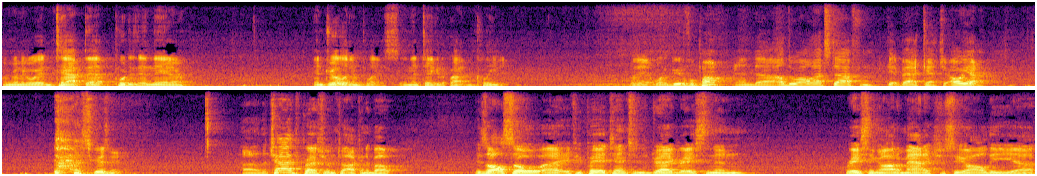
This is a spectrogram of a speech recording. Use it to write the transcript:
I'm going to go ahead and tap that, put it in there, and drill it in place, and then take it apart and clean it. But yeah, what a beautiful pump, and uh, I'll do all that stuff and get back at you. Oh yeah, excuse me. Uh, the charge pressure I'm talking about is also, uh, if you pay attention to drag racing and racing automatics, you see all the uh,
